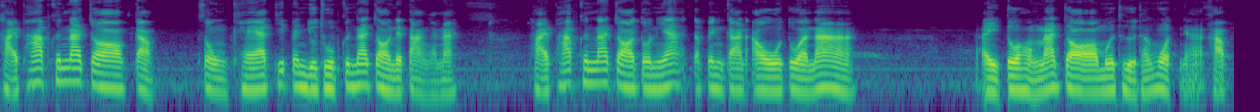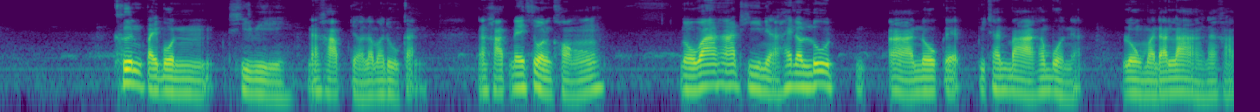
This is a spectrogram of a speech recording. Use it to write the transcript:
ฉายภาพขึ้นหน้าจอกับส่งแคสที่เป็น YouTube ขึ้นหน้าจอในยต่างกันนะ ถ่ายภาพขึ้นหน้าจอตัวนี้จะเป็นการเอาตัวหน้า ไอตัวของหน้าจอมือถือทั้งหมดเนี่ยครับ ขึ้นไปบนทีวีนะครับ เดี๋ยวเรามาดูกันนะครับ ในส่วนของ nova 5t เนี่ยให้เราลูดอ่า no grade vision bar ข้างบนเนี่ยลงมาด้านล่างนะครับ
